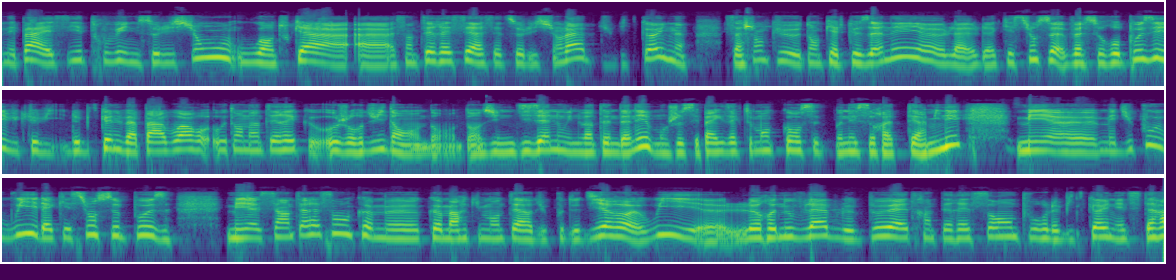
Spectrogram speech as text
n'ait pas à essayer de trouver une solution, ou en tout cas à, s'intéresser à cette solution-là du Bitcoin, sachant que dans quelques années, la, question va se reposer vu que le, Bitcoin ne va pas avoir autant d'intérêt qu'aujourd'hui dans, dans, une dizaine ou une vingtaine d'années. Bon, je ne sais pas exactement quand cette monnaie sera terminée. Mais, euh, mais du coup, oui, la question se pose. Mais euh, c'est intéressant comme, euh, comme argumentaire, du coup, de dire oui, le renouvelable peut être intéressant pour le Bitcoin, etc.,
